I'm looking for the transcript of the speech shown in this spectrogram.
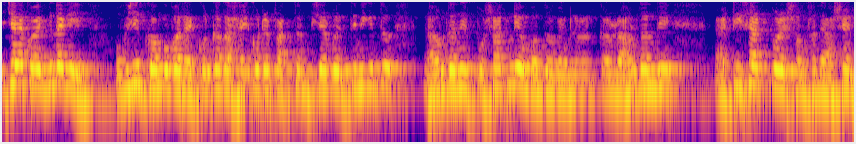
এছাড়া কয়েকদিন আগে অভিজিৎ গঙ্গোপাধ্যায়, কলকাতা হাইকোর্টের প্রাক্তন বিচারপতি, তিনি কিন্তু রাহুল গান্ধীর পোশাক নিয়েও মন্তব্য করেন। কারণ রাহুল গান্ধী টি শার্ট পরে সংসদে আসেন।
